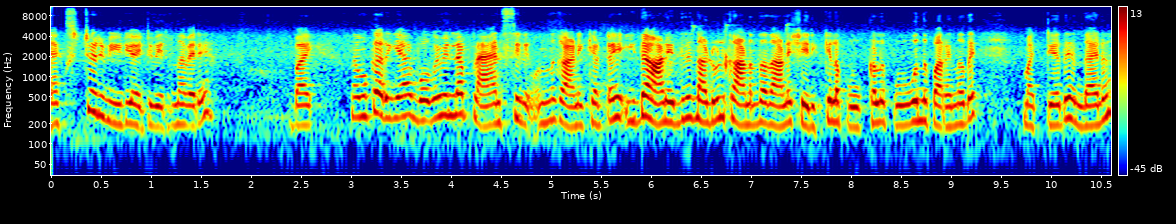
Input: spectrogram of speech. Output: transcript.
നെക്സ്റ്റ് ഒരു വീഡിയോ ആയിട്ട് വരുന്നവരെ ബൈ നമുക്കറിയാം ബോഗമില്ല പ്ലാന്റ്സിൽ ഒന്ന് കാണിക്കട്ടെ. ഇതാണ് ഇതിൽ നടുവിൽ കാണുന്നതാണ് ശരിക്കുള്ള പൂക്കൾ പൂവെന്ന് പറയുന്നത്. മറ്റേത് എന്തായാലും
